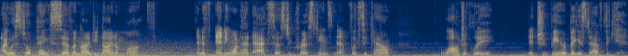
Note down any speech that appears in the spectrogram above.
I was still paying $7.99 a month, and if anyone had access to Christine's Netflix account, logically, it should be her biggest advocate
